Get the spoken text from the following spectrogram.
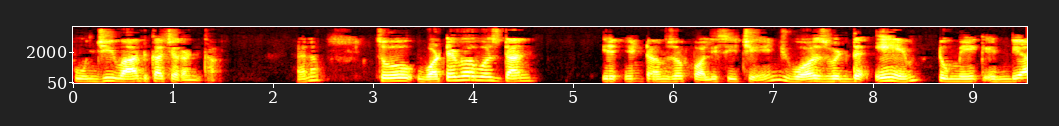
पूंजीवाद का चरण था, है ना? So whatever was done in terms of policy change was with the aim to make India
